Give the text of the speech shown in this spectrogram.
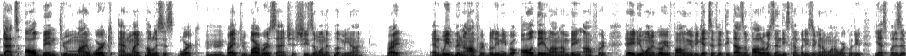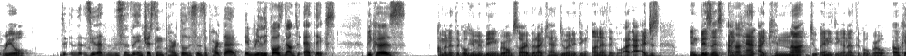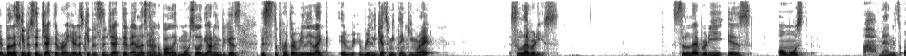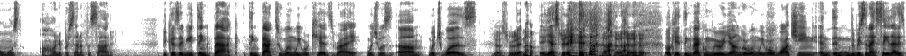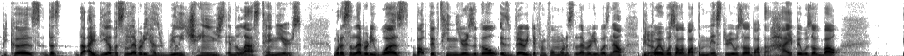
That's all been through my work and my publicist's work. Mm-hmm. Right through Barbara Sanchez. She's the one that put me on. Right. And we've been Mhm. offered, believe me, bro, all day long. I'm being offered. Hey, do you want to grow your following? If you get to fifty thousand followers, then these companies are gonna want to work with you. Yes, but is it real? See that this is the interesting part though. This is the part that it really falls down to ethics, because I'm an ethical human being, bro. I'm sorry, but I can't do anything unethical. I, I, I just, In business, Uh-huh. I can't. I cannot do anything unethical, bro. Okay, but let's keep it subjective right here. Let's keep it subjective and let's Okay. talk about like more so like the audience because this is the part that really like it, re- it really gets me thinking, right? Celebrities. Celebrity is almost oh man, it's almost 100% a facade. Because if you think back, think back to when we were kids, right? Which was um which was Yesterday, Ba- yesterday. okay, think back when we were younger, when we were watching, and, and the reason I say that is because the the idea of a celebrity has really changed in the last ten years. What a celebrity was about 15 years ago is very different from what a celebrity was now. Before Yeah. it was all about the mystery, it was all about the hype, it was all about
